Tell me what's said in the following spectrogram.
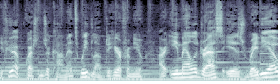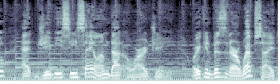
If you have questions or comments, we'd love to hear from you. Our email address is radio at gbcsalem.org, or you can visit our website,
